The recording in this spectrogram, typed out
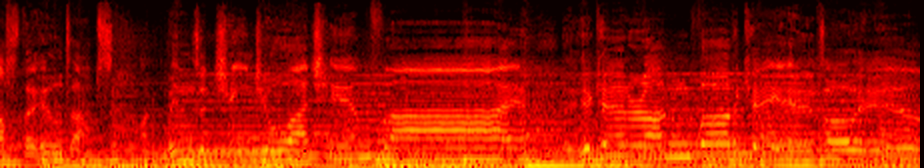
Across the hilltops. On winds of change, you watch him fly. He can run for the caves or the hill,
